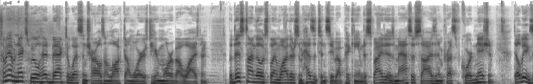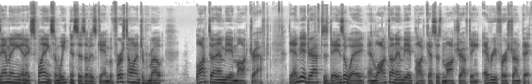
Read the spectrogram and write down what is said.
Coming up next, we will head back to Wes and Charles on Locked On Warriors to hear more about Wiseman. But this time they'll explain why there's some hesitancy about picking him despite his massive size and impressive coordination. They'll be examining and explaining some weaknesses of his game, but first I wanted to promote Locked on NBA Mock Draft. The NBA draft is days away, and Locked on NBA Podcast is mock drafting every first round pick.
